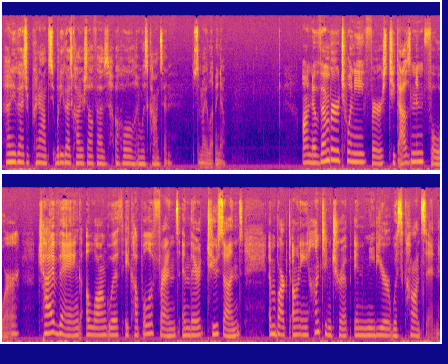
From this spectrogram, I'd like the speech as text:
How do you guys pronounce, what do you guys call yourself as a whole in Wisconsin? Somebody let me know. On November 21st, 2004, Chai Vang, along with a couple of friends and their two sons, embarked on a hunting trip in Meteor, Wisconsin.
